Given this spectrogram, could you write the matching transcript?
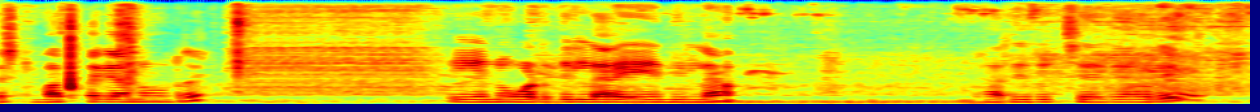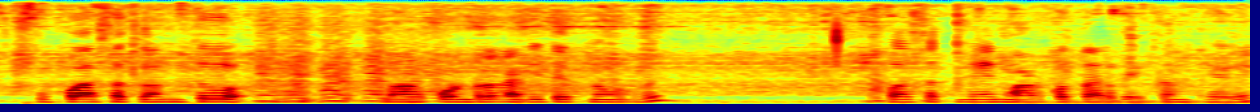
ಎಷ್ಟು ಮಸ್ತ್ ಆಗ್ಯಾವ ನೋಡ್ರಿ. ಏನು ಒಡೆದಿಲ್ಲ, ಏನಿಲ್ಲ. ಭಾರಿ ರುಚಿ ಆಗ್ಯಾವ್ರಿ ಉಪವಾಸಕ್ಕಂತೂ ಮಾಡಿಕೊಂಡ್ರೆ ನಡಿತೈತೆ ನೋಡ್ರಿ. ಉಪವಾಸಕ್ಕೆ ಮೇನ್ ಮಾಡ್ಕೊತಾ ಇರ್ಬೇಕಂತ ಹೇಳಿ.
